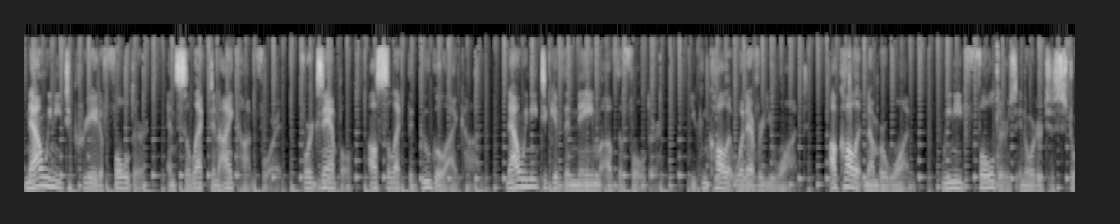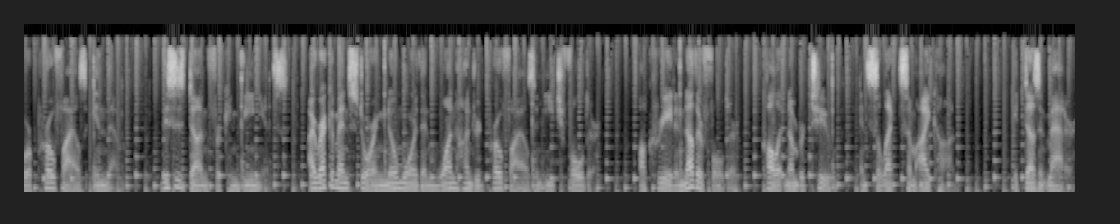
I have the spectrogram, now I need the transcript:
Now we need to create a folder and select an icon for it. For example, I'll select the Google icon. Now we need to give the name of the folder. You can call it whatever you want. I'll call it number one. We need folders in order to store profiles in them. This is done for convenience. I recommend storing no more than 100 profiles in each folder. I'll create another folder, call it number two, and select some icon. It doesn't matter.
